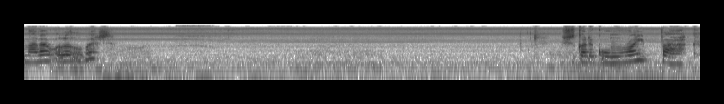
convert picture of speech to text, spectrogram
that out a little bit. She's got it going right back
